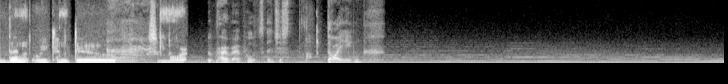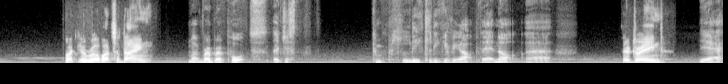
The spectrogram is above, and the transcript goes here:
Then we can do some more. Roboports are just dying. But your robots are dying. My roboports are just completely giving up. They're not. Uh, They're drained. Yeah,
